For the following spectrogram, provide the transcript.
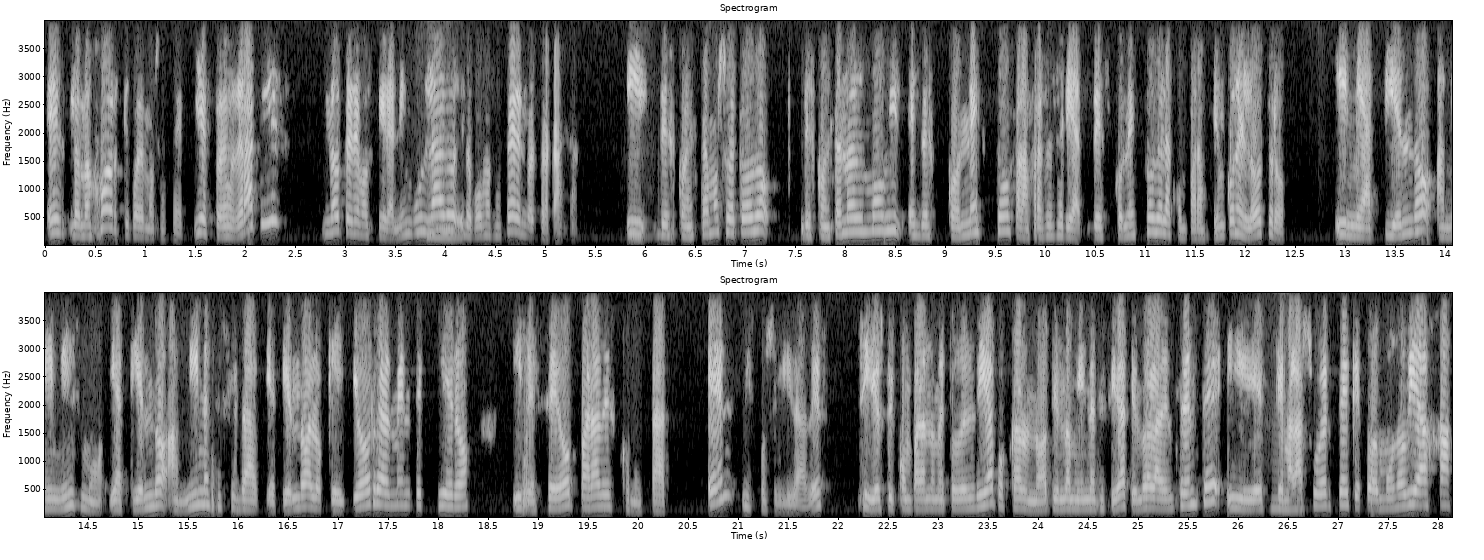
es lo mejor que podemos hacer. Y esto es gratis, no tenemos que ir a ningún lado mm. y lo podemos hacer en nuestra casa. Y mm. desconectamos sobre todo, desconectando del móvil, es desconecto, o sea, la frase sería, desconecto de la comparación con el otro y me atiendo a mí mismo y atiendo a mi necesidad y atiendo a lo que yo realmente quiero y deseo para desconectar en mis posibilidades. Si yo estoy comparándome todo el día, pues claro, no atiendo a mi necesidad, atiendo a la de enfrente y es que mala suerte que todo el mundo viaja,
